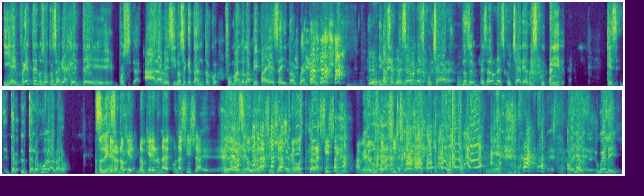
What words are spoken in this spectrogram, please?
Y enfrente de nosotros había gente, pues, árabes y no sé qué tanto, fumando la pipa esa y todo el cuento. Y, y nos empezaron a escuchar, nos empezaron a escuchar y a discutir que te, lo juro, Álvaro. Nos dijeron, no, quieren, no quieren una, una shisha. Eh, eh, a mí no me gusta la shisha. A mí me gusta la shisha. A mí me gusta la shisha. Oye, Willy,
